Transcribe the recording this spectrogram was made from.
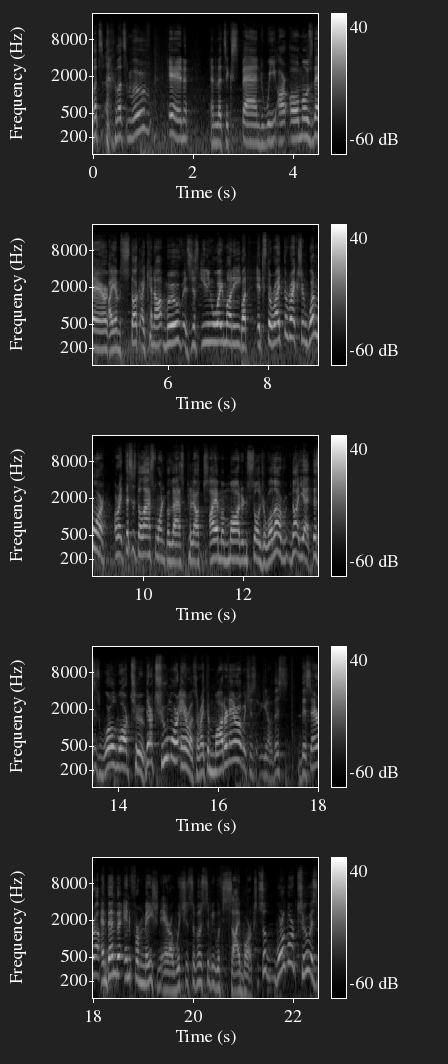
Let's let's move in and let's expand. We are almost there. I am stuck. I cannot move. It's just eating away money, but it's the right direction. One more. All right, this is the last one. The last plot. I am a modern soldier. Well, not, not yet. This is World War II. There are two more eras, all right? The modern era, which is, you know, this this era, and then the information era, which is supposed to be with cyborgs. So World War II is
